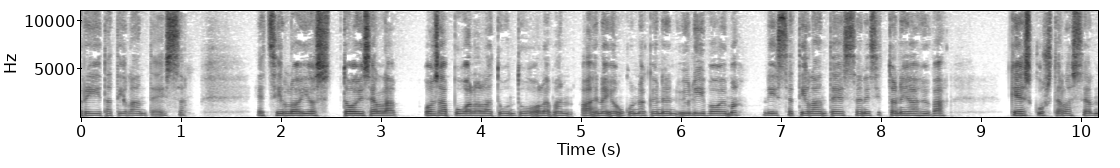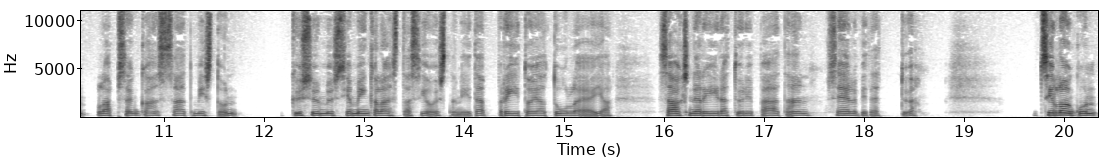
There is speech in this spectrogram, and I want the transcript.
riitatilanteissa. Et silloin jos toisella osapuolella tuntuu olevan aina jonkunnäköinen ylivoima niissä tilanteissa, niin sitten on ihan hyvä keskustella sen lapsen kanssa, että mistä on kysymys ja minkälaista asioista niitä riitoja tulee ja saako ne riidat ylipäätään selvitettyä. Silloin kun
